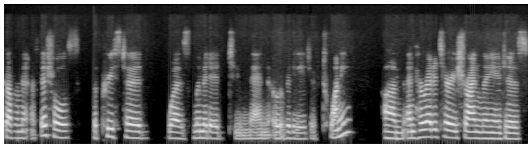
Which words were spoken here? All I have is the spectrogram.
government officials, the priesthood was limited to men over the age of 20. Um, and hereditary shrine lineages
